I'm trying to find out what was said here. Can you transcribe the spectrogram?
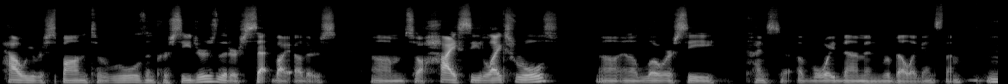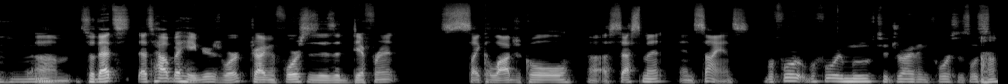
how we respond to rules and procedures that are set by others. Um, so a high C likes rules, uh, and a lower C kinds to avoid them and rebel against them. Mhm. Um, so that's that's how behaviors work. Driving forces is a different psychological uh, assessment and science. before before we move to driving forces, let's Uh-huh.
